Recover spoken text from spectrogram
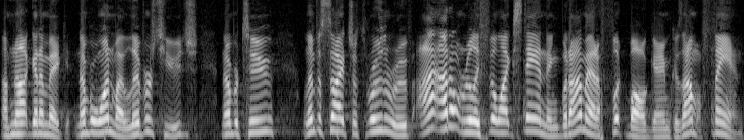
I'm not going to make it. Number one, my liver's huge. Number two, lymphocytes are through the roof. I, I don't really feel like standing, but I'm at a football game because I'm a fan.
